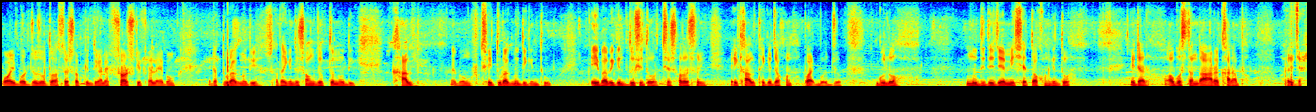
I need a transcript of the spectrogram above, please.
পয় বর্জ্য যত আছে, সব কিন্তু এখানে সরাসরি ফেলে এবং এটা তুরাগ নদীর সাথে কিন্তু সংযুক্ত নদী, খাল এবং সেই তুরাগ নদী কিন্তু এইভাবে কিন্তু দূষিত হচ্ছে সরাসরি এই খাল থেকে যখন পয় বর্জ্যগুলো নদীতে যে মিশে তখন কিন্তু এটার অবস্থানটা আরও খারাপ হয়ে যায়।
